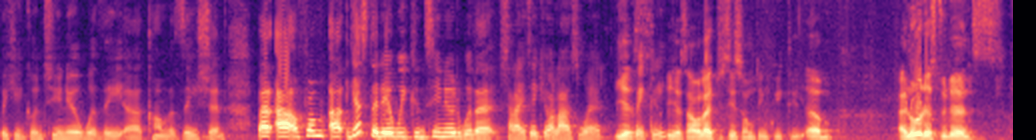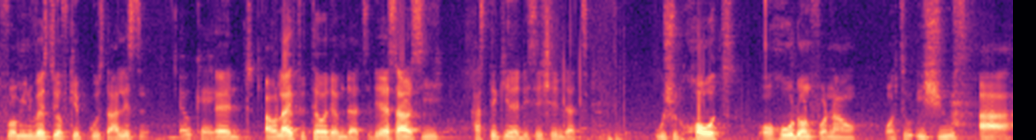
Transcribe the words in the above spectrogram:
we can continue with the uh, conversation. But uh, from uh, yesterday we continued with a. Shall I take your last word Yes, quickly? yes. I would like to say something quickly. Um, I know the students from University of Cape Coast are listening, Okay. and I would like to tell them that the SRC has taken a decision that we should halt or hold on for now until issues are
